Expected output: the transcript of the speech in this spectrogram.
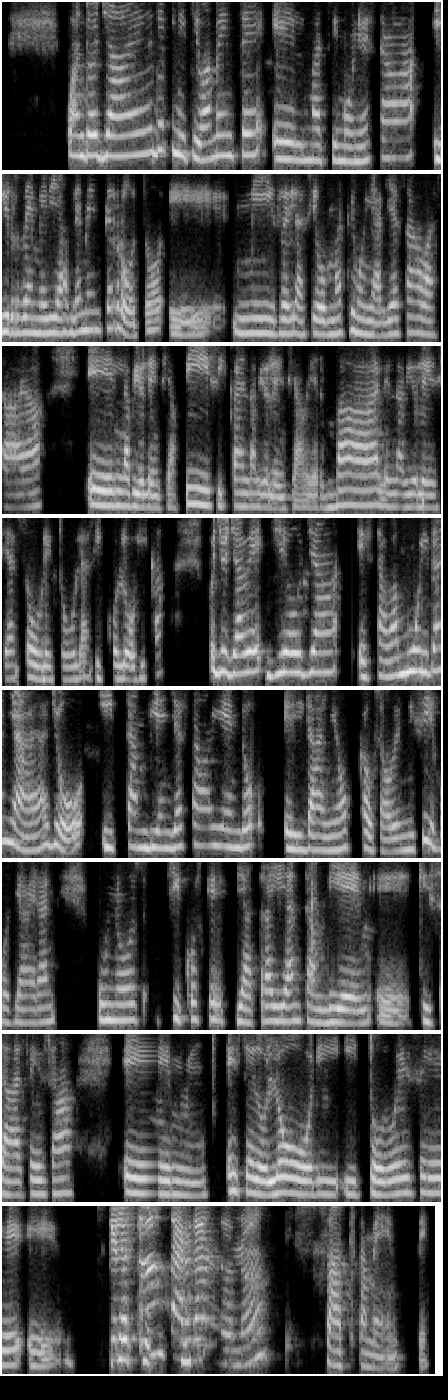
Cuando ya eh, definitivamente el matrimonio estaba irremediablemente roto, eh, mi relación matrimonial ya estaba basada en la violencia física, en la violencia verbal, en la violencia sobre todo la psicológica, pues yo ya, ve, yo ya estaba muy dañada yo y también ya estaba viendo el daño causado en mis hijos. Ya eran unos chicos que ya traían también eh, quizás esa, em, ese dolor y, todo ese... Eh, que lo estaban cargando, ¿no? Exactamente.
